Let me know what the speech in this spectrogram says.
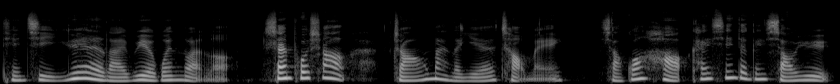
天气越来越温暖了。山坡上长满了野草莓，小光好开心地跟小雨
